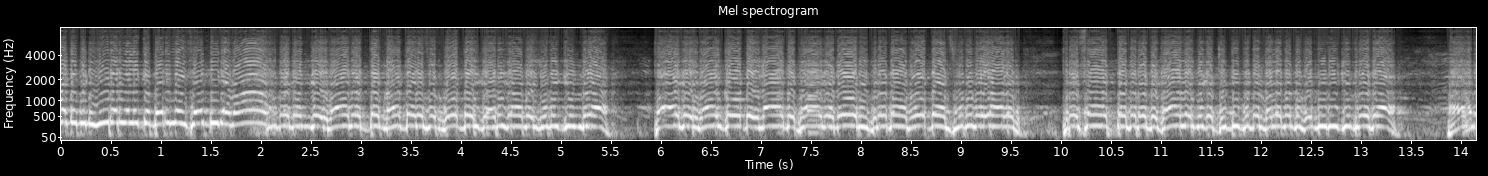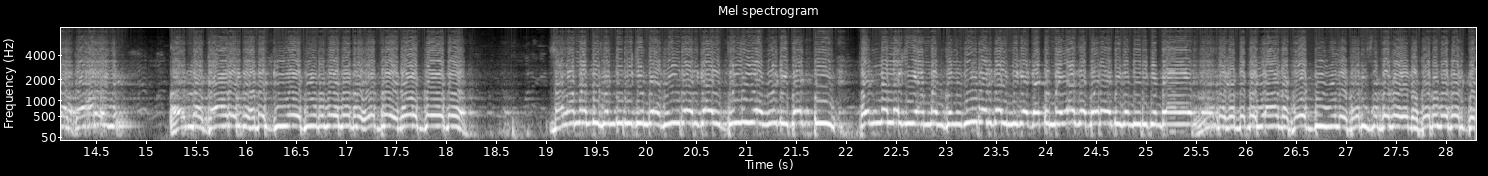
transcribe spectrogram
ஆடுபிடி வீரர்களுக்கு பெருமை சேர்த்திடவா. சிவகங்கை மாவட்டம் நாட்டரசர் கோட்டைக்கு அருகாமல் இருக்கின்ற பாகை வால்கோட்டை நாடு பாக நேரி பிரபா மோட்டார் உரிமையாளர் பிரசாத் அவரது காலை மிக துடிப்புடன் வளம் வந்து கொண்டிருக்கின்றது அந்த காலை அந்த காலை அடக்கிய தீர்வோம் என்ற ஒற்றை நோக்கோடு பலம் வந்து கொண்டிருக்கின்ற வீரர்கள் புளியகுடி பட்டி பொன்னழகி அம்மன் குழு வீரர்கள் மிக கடுமையாக போராடி கொண்டிருக்கின்றார். இந்த கடுமையான போட்டியிலே பரிசு தொகை பெறுவதற்கு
